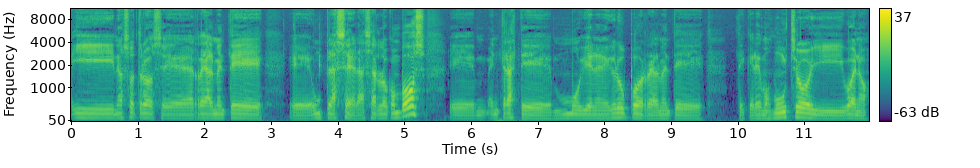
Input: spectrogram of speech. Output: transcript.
y nosotros eh, realmente eh, un placer hacerlo con vos. Entraste muy bien en el grupo realmente te queremos mucho y bueno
